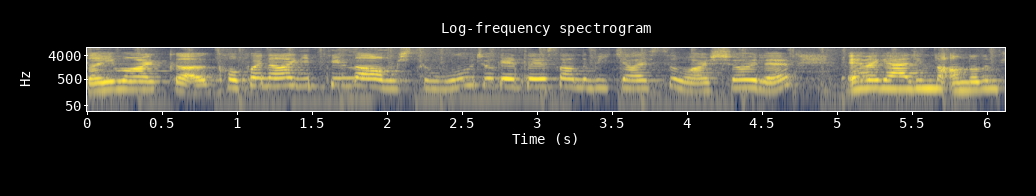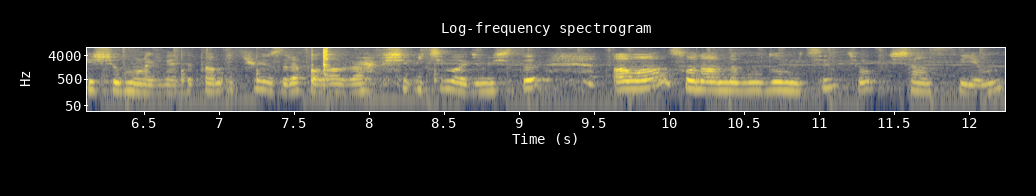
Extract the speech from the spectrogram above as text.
Danimarka, Kopenhag'a gittiğimde almıştım bunu. Çok enteresan bir hikayesi var. Şöyle, eve geldiğimde anladım ki şu magnete tam 200 lira falan vermişim. İçim acımıştı. Ama son anda bulduğum için çok şanslıyım.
